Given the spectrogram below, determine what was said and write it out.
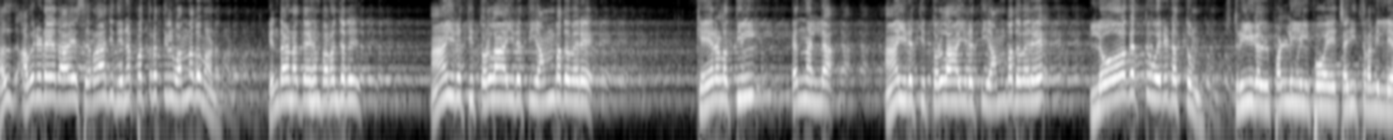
അത് അവരുടേതായ സിറാജ് ദിനപത്രത്തിൽ വന്നതുമാണ്. എന്താണ് അദ്ദേഹം പറഞ്ഞത്? ആയിരത്തി തൊള്ളായിരത്തി അമ്പത് വരെ കേരളത്തിൽ എന്നല്ല ആയിരത്തി തൊള്ളായിരത്തി അമ്പത് വരെ ലോകത്ത് ഒരിടത്തും സ്ത്രീകൾ പള്ളിയിൽ പോയ ചരിത്രമില്ല.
